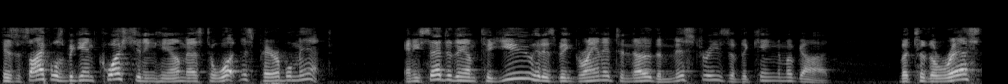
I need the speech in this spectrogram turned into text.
his disciples began questioning him as to what this parable meant. And he said to them, To you it has been granted to know the mysteries of the kingdom of God, but to the rest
